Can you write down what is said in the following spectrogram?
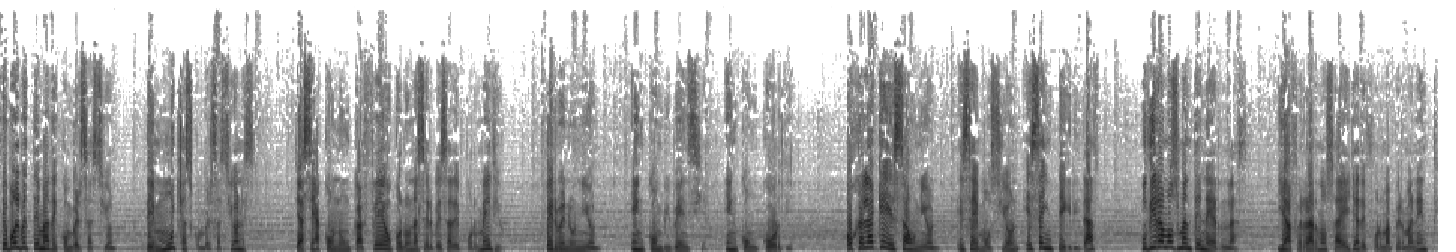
se vuelve tema de conversación, de muchas conversaciones, ya sea con un café o con una cerveza de por medio, pero en unión, en convivencia, en concordia. Ojalá que esa unión, esa emoción, esa integridad, pudiéramos mantenerlas y aferrarnos a ella de forma permanente.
